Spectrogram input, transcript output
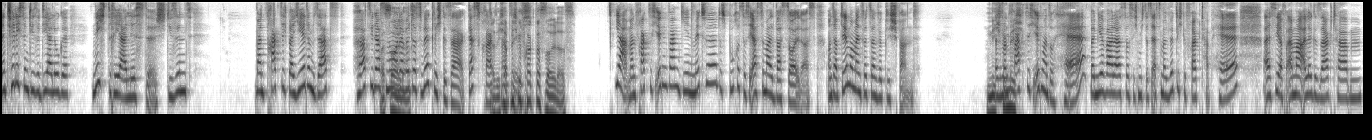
Natürlich sind diese Dialoge nicht realistisch. Die sind. Man fragt sich bei jedem Satz, hört sie das Was nur oder wird das? das wirklich gesagt? Das fragt Also ich habe mich gefragt, was soll das? Ja, man fragt sich irgendwann gegen Mitte des Buches das erste Mal, was soll das? Und ab dem Moment wird es dann wirklich spannend. Nicht also man fragt sich irgendwann so, hä? Bei mir war das, dass ich mich das erste Mal wirklich gefragt habe, hä? Als sie auf einmal alle gesagt haben,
